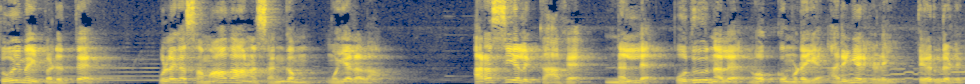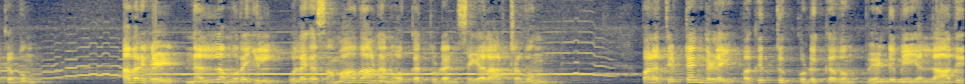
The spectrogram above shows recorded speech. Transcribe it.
தூய்மைப்படுத்த உலக சமாதான சங்கம் முயலலாம். அரசியலுக்காக நல்ல பொது நல நோக்கமுடைய அறிஞர்களை தேர்ந்தெடுக்கவும் அவர்கள் நல்ல முறையில் உலக சமாதான நோக்கத்துடன் செயலாற்றவும் பல திட்டங்களை வகுத்து கொடுக்கவும் வேண்டுமே அல்லாது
